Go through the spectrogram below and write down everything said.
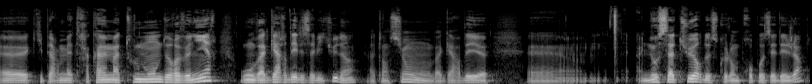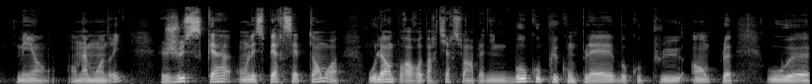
euh, qui permettra quand même à tout le monde de revenir, où on va garder les habitudes. hein. Attention, on va garder une ossature de ce que l'on proposait déjà, mais en, en amoindri, jusqu'à, on l'espère, septembre, où là, on pourra repartir sur un planning beaucoup plus complet, beaucoup plus ample, où euh,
